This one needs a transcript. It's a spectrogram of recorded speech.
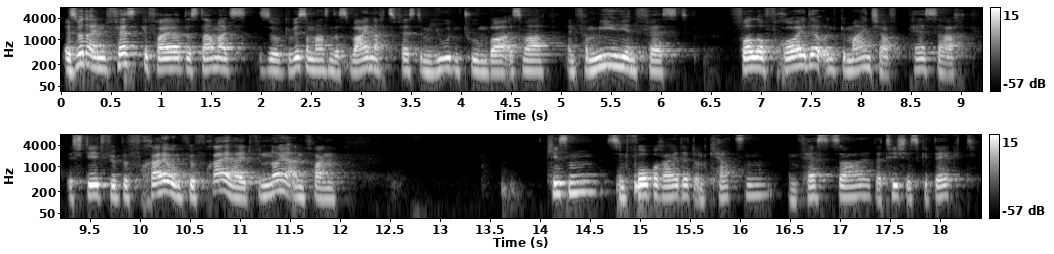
Es wird ein Fest gefeiert, das damals so gewissermaßen das Weihnachtsfest im Judentum war. Es war ein Familienfest voller Freude und Gemeinschaft, Pessach. Es steht für Befreiung, für Freiheit, für Neuanfang. Kissen sind vorbereitet und Kerzen im Festsaal, der Tisch ist gedeckt.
